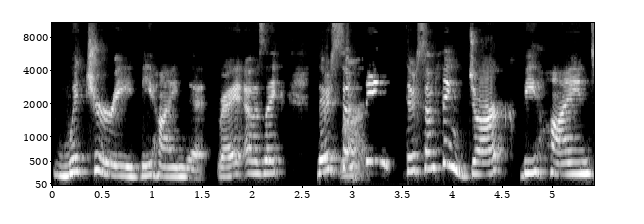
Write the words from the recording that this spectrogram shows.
witchery behind it, right? I was like, there's something, there's something dark behind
